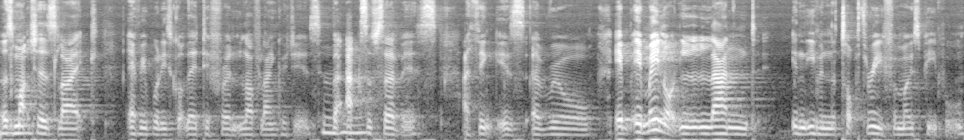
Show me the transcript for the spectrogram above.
As much as like everybody's got their different love languages, but acts of service I think is a real. It it may not land in even the top three for most people,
